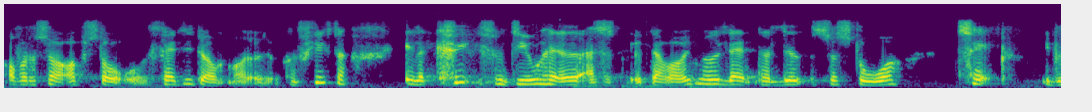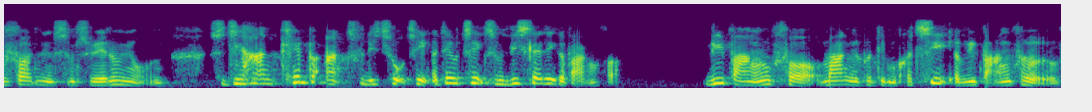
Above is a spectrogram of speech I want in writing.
og hvor der så opstår fattigdom og konflikter, eller krig, som de jo havde. Altså, der var jo ikke noget land, der led så store tab i befolkningen som Sovjetunionen. Så de har en kæmpe angst for de to ting, og det er jo ting, som vi slet ikke er bange for. Vi er bange for mangel på demokrati, og vi er bange for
